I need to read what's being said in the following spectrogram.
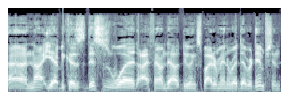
Uh, not yet, because this is what I found out doing Spider-Man and Red Dead Redemption.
